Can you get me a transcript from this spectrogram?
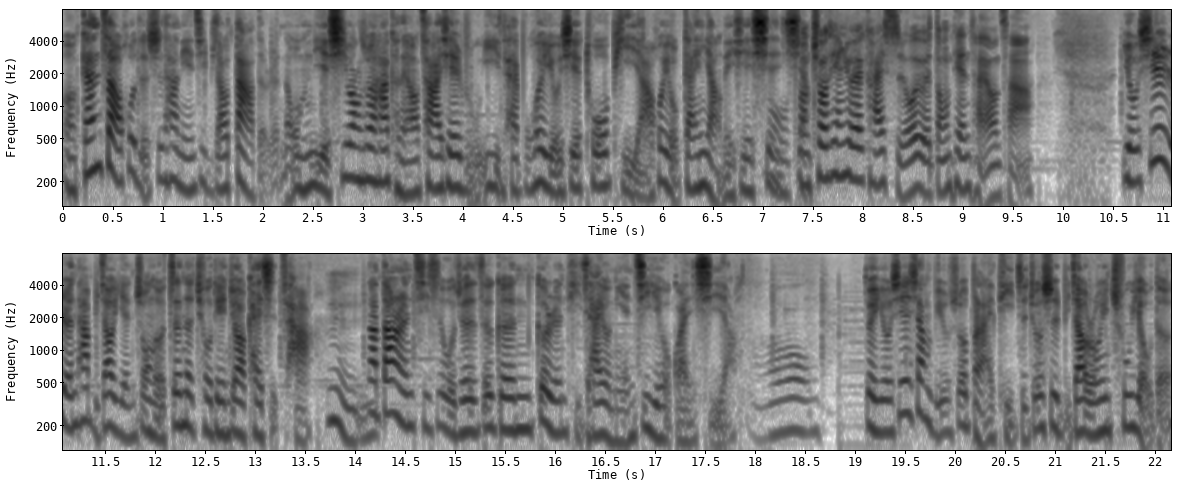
呃，干燥或者是他年纪比较大的人呢，我们也希望说他可能要擦一些乳液，才不会有一些脱皮啊，会有干痒的一些现象。从、哦、秋天就会开始，我以为冬天才要擦。有些人他比较严重的，真的秋天就要开始擦。嗯，那当然，其实我觉得这跟个人体质还有年纪也有关系啊。哦。对，有些像比如说本来体质就是比较容易出油的，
